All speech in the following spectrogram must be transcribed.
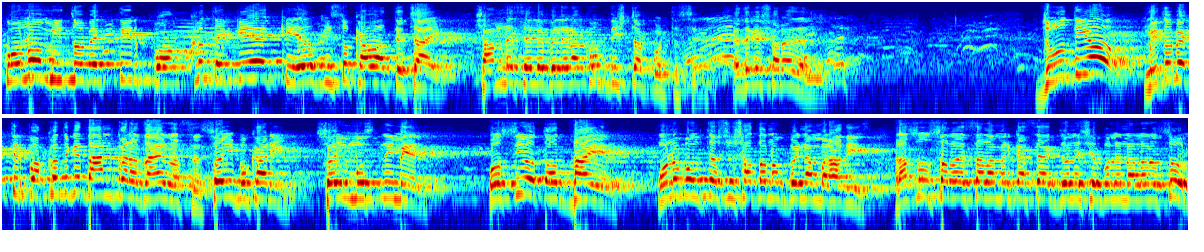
কোনো মৃত ব্যক্তির পক্ষ থেকে কেউ কিছু খাওয়াতে চায়, সামনে ছেলেপেলেরা খুব ডিস্টার্ব করতেছে। এদেরকে সরাই দেন। যদিও মৃত ব্যক্তির পক্ষ থেকে দান করা যায় আছে। সই বুখারি সই মুসলিমের ওসিয়ত অধ্যায়ের উনপঞ্চাশশো সাতানব্বই নম্বর হাদিস। রাসুল সাল্লাহ সাল্লামের কাছে একজন এসে বলেন আল্লাহ রসুল,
